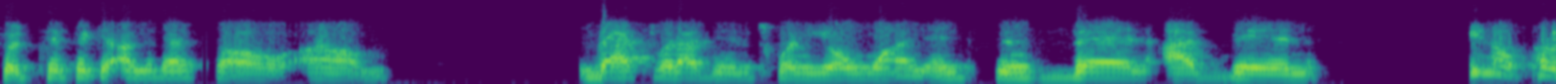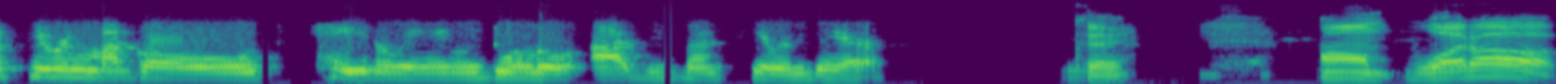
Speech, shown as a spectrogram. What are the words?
certificate under that. So um, that's what I did in 2001. And since then, I've been, you know, pursuing my goals, catering, doing little odd events here and there. Okay. Um, what uh,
